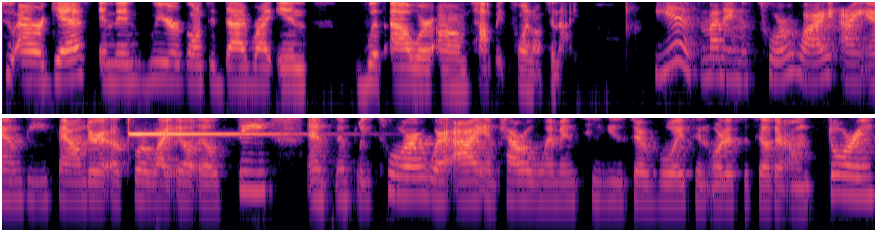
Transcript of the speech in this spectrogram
to our guest and then we're going to dive right in with our um, topic point on tonight Yes, my name is Tora White. I am the founder of Tora White LLC and Simply Tora, where I empower women to use their voice in order to tell their own story.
